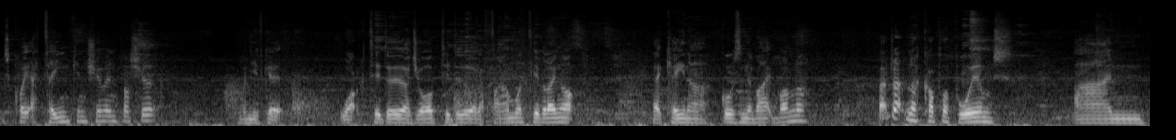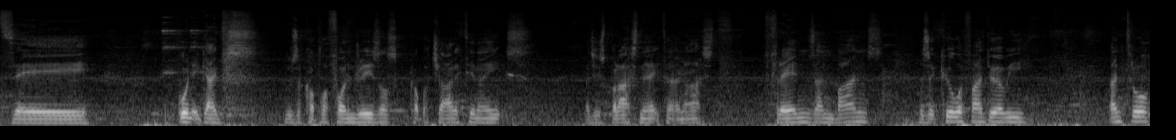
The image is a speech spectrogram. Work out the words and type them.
it's quite a time consuming pursuit. When you've got work to do, a job to do, or a family to bring up, it kind of goes in the back burner. But I'd written a couple of poems and uh, going to gigs. There was a couple of fundraisers, a couple of charity nights. I just brass necked it and asked friends and bands, is it cool if I do a wee intro?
